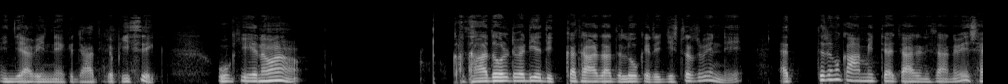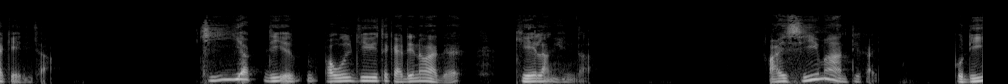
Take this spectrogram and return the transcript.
ඉන්දියාවේ ඉන්න එක ජාතික පිස්සෙක්. ඌ කියනවා කතාද වලට වැඩිය දික් කතාදාද ලෝකේ රෙජිස්ටර් වෙන්නේ ඇත්තටම කාමීත්‍යාචාර නිසා නෙවෙයි සැකේ නිසා. කීයක් පෞල් ජීවිත කැඩෙනවද කේලම් හින්දා. අයිසීමාන්තිකයි. පොඩි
